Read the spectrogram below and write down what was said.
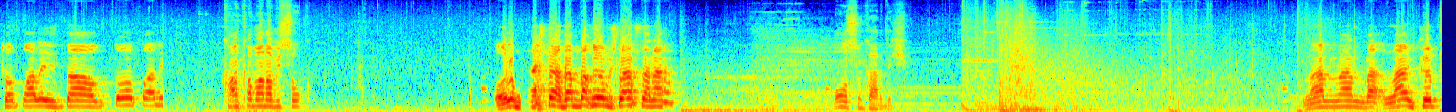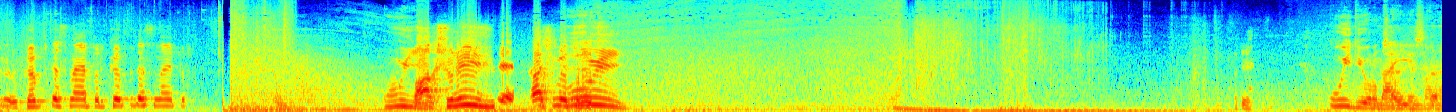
Topalıyız down. Topalıyız. Kanka bana bir sok. Oğlum başta adam bakıyormuş lan sana. Olsun kardeşim. Lan lan lan, lan köprü köprüde sniper köprüde sniper. Uy. Bak şunu izle. Kaç metre? Uy. Uy diyorum Daha sadece sana.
